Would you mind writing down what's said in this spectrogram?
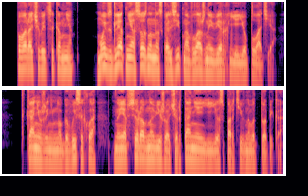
— поворачивается ко мне. Мой взгляд неосознанно скользит на влажный верх ее платья. Ткань уже немного высохла, но я все равно вижу очертания ее спортивного топика.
